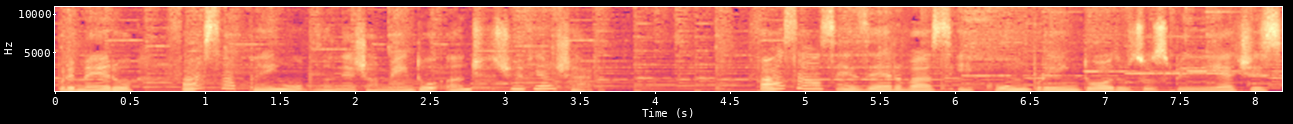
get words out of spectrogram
Primeiro, faça bem o planejamento antes de viajar. Faça as reservas e cumpre todos os bilhetes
